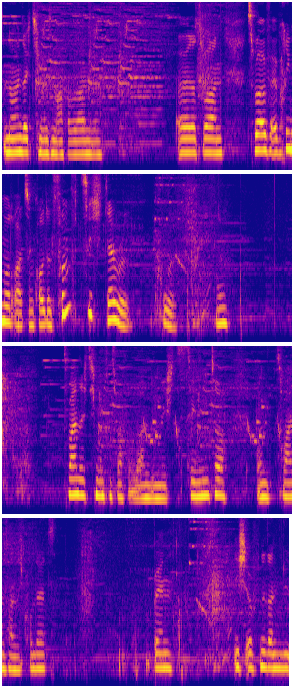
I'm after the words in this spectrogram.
69 Münzen mal verbleibende. Äh, das waren 12 El Primo, 13 Colt und 50 Daryl. Cool. Hm. 62 Münzen, 2 verbleibende, nichts. 10 Liter und 22 Colette. Ben. Ich öffne dann die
